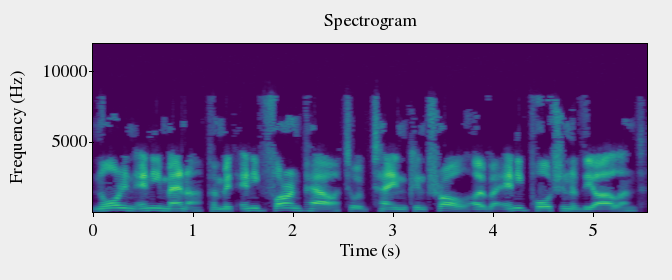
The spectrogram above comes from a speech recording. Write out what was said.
nor in any manner permit any foreign power to obtain control over any portion of the island.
